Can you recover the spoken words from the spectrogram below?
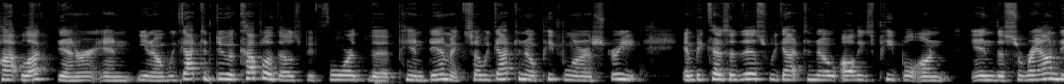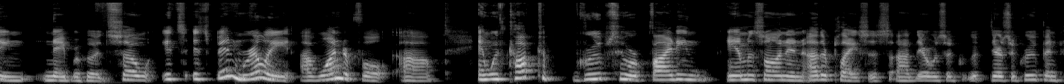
potluck dinner and you know we got to do a couple of those before the pandemic. So we got to know people on our street and because of this we got to know all these people on in the surrounding neighborhoods. So it's it's been really a wonderful uh, and we've talked to groups who are fighting Amazon in other places. Uh, there was a there's a group in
